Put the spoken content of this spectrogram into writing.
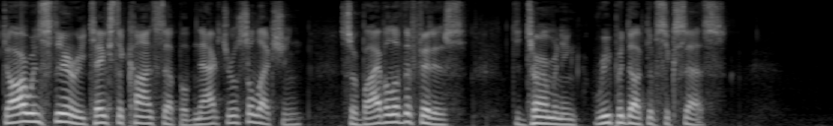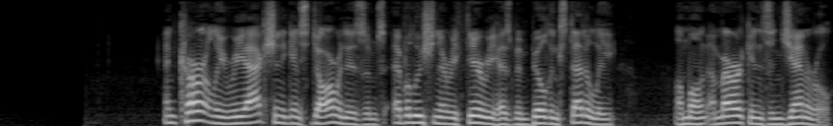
Darwin's theory takes the concept of natural selection, survival of the fittest, determining reproductive success. And currently, reaction against Darwinism's evolutionary theory has been building steadily among Americans in general.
